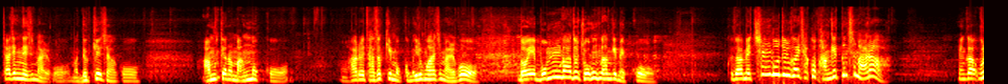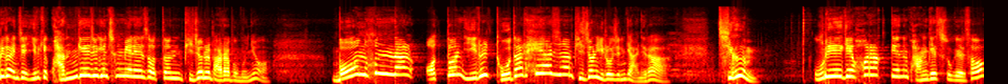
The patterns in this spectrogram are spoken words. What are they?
짜증 내지 말고 막 늦게 자고 아무 때나 막 먹고 어, 하루에 다섯 끼 먹고 뭐 이런 거 하지 말고 너의 몸과도 좋은 관계 맺고 그 다음에 친구들과의 자꾸 관계 끊지 마라. 그러니까 우리가 이제 이렇게 관계적인 측면에서 어떤 비전을 바라보면요. 먼 훗날 어떤 일을 도달해야지만 비전이 이루어지는 게 아니라 지금 우리에게 허락된 관계 속에서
